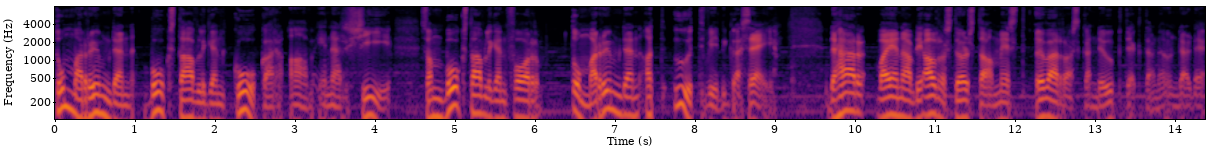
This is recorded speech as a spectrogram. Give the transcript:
tomma rymden bokstavligen kokar av energi som bokstavligen får tomma rymden att utvidga sig. Det här var en av de allra största och mest överraskande upptäckterna under det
